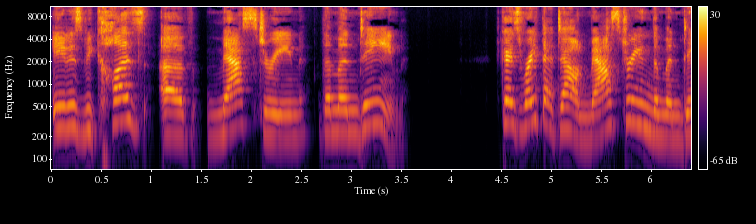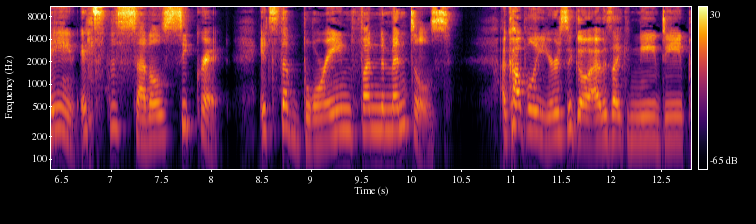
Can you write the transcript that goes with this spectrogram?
it is because of mastering the mundane. You guys write that down. Mastering the mundane. It's the subtle secret. It's the boring fundamentals. A couple of years ago, I was like knee deep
